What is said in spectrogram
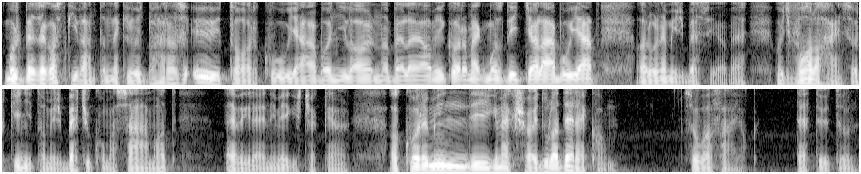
Most bezeg azt kívántam neki, hogy bár az ő tarkójába nyilalna bele, amikor megmozdítja a lábúját, arról nem is beszélve, hogy valahányszor kinyitom és becsukom a számat, elvégre enni mégiscsak kell, akkor mindig megsajdul a derekam. Szóval fájok, tetőtől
